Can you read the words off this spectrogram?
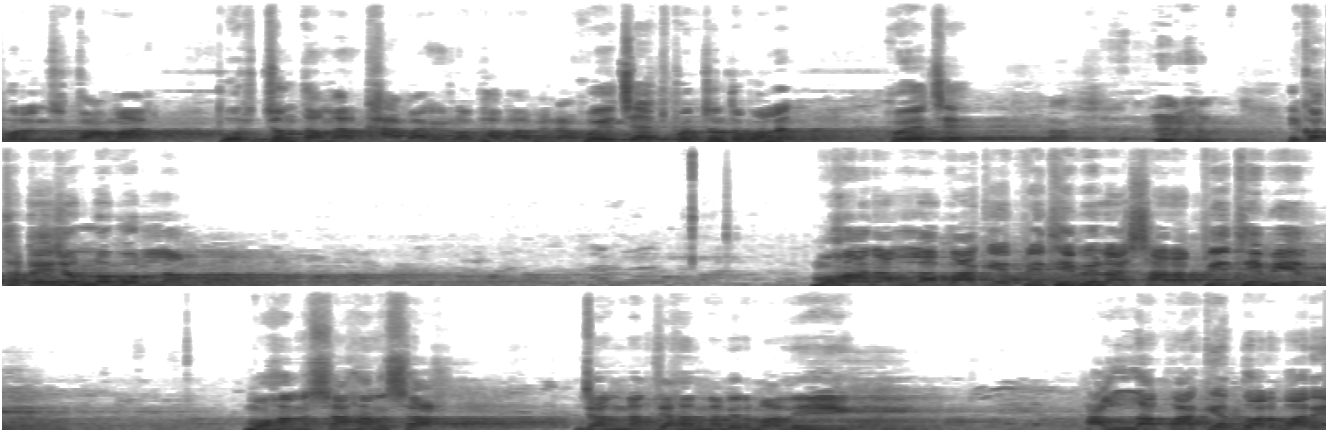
পর্যন্ত আমার পর্যন্ত আমার খাবারের অভাব হবে না। হয়েছে আজ পর্যন্ত বলেন? হয়েছে? না। এই কথাটা এই জন্য বললাম মহান আল্লাহ পাকে পৃথিবী নয়, সারা পৃথিবীর মহান শাহানশাহ, জান্নাত জাহান্নামের মালিক। আল্লাহ পাকের দরবারে,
